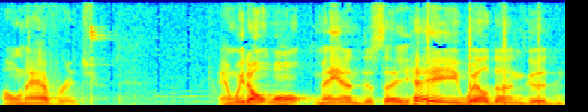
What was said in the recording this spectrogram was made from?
on average. And we don't want man to say, "Hey, well done, good."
